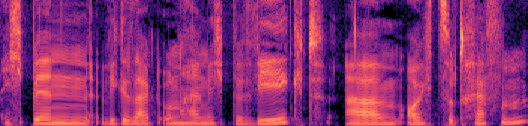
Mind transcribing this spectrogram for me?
Ich bin, wie gesagt, unheimlich bewegt, ähm, euch zu treffen.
